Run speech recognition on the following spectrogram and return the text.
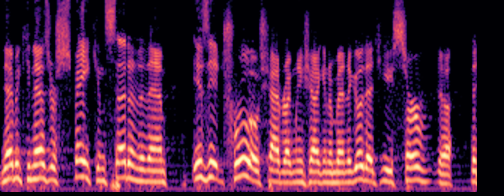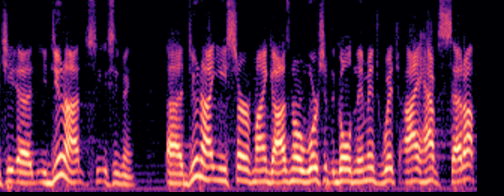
Nebuchadnezzar spake and said unto them, Is it true, O Shadrach, Meshach, and Abednego, that ye serve, uh, that ye, uh, ye do not, excuse me, uh, do not ye serve my gods, nor worship the golden image which I have set up?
